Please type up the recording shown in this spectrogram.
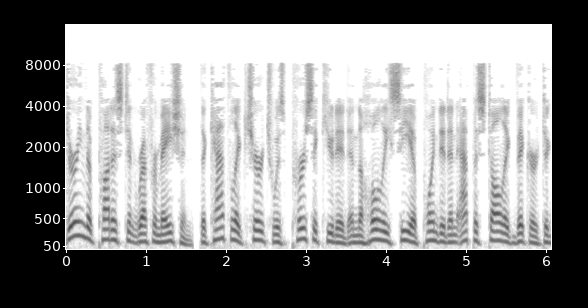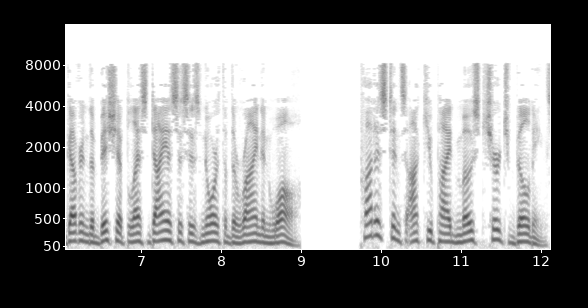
During the Protestant Reformation, the Catholic Church was persecuted and the Holy See appointed an apostolic vicar to govern the bishop-less dioceses north of the Rhine and Waal. Protestants occupied most church buildings,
